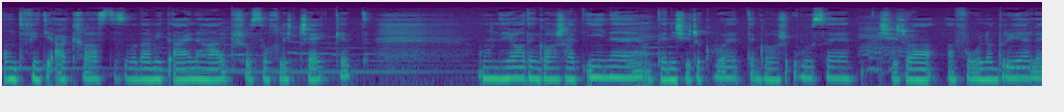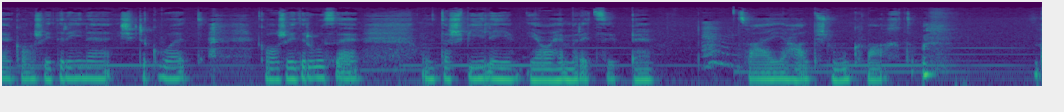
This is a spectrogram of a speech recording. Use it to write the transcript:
Und finde ich auch krass, dass man da mit eineinhalb schon so ein bisschen checkt. Und ja, dann gehst du halt rein und dann ist wieder gut, dann gehst du raus, ist wieder voll am Brüllen, gehst wieder rein, ist wieder gut, gehst wieder raus. Und das Spiel ja, haben wir jetzt etwa zweieinhalb Stunden gemacht.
